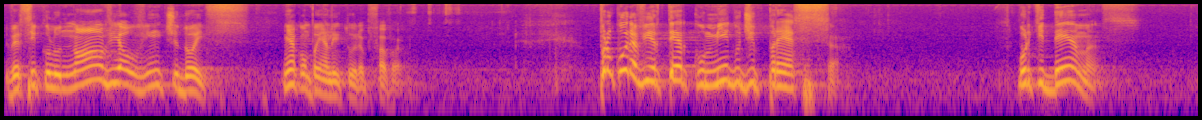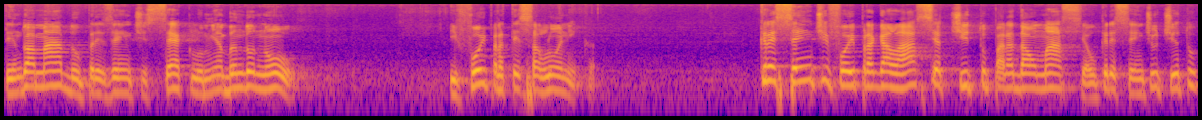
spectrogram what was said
versículo 9 ao 22. Me acompanhe a leitura, por favor. Procura vir ter comigo depressa, porque Demas tendo amado o presente século, me abandonou e foi para Tessalônica. Crescente foi para Galácia, Tito para Dalmácia. O Crescente e o Tito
